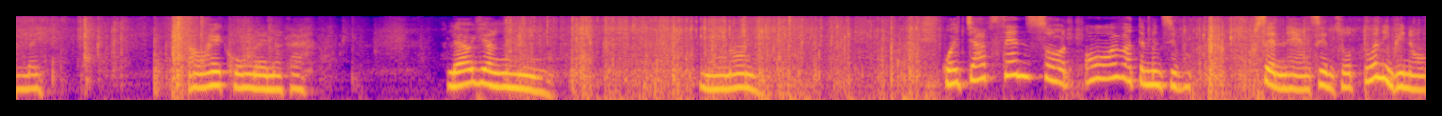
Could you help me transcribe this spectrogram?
นเลย เอาให้คุ้มเลยนะคะ แล้วยังมียังนอนก๋วยจับเส้นสด โอ้ยว่าแต่มันสิเส้นแห้งเส้นสดตัวนี้พี่น้อง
